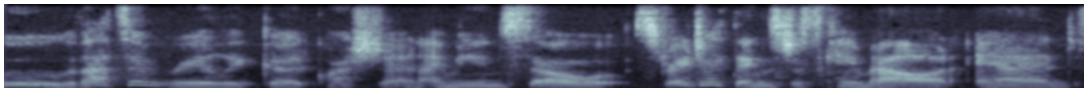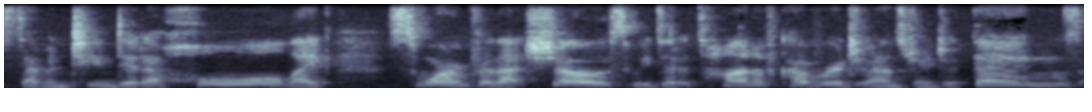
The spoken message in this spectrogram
Ooh, that's a really good question. I mean, so Stranger Things just came out and 17 did a whole like swarm for that show. So we did a ton of coverage around Stranger Things.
